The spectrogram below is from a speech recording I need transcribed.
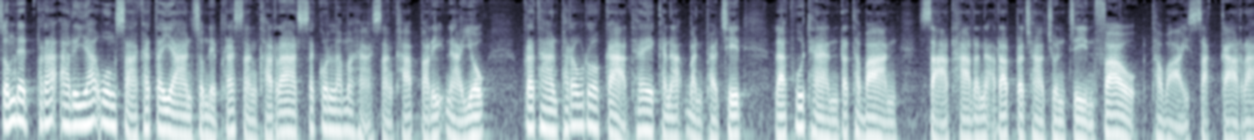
สมเด็จพระอริยวงศาคตยาน สมเด็จพระสังฆราช สกลมหาสังฆปรินายก ประธานพระโอกาสให้คณะบรรพชิต และผู้แทนรัฐบาล สาธารณรัฐประชาชนจีนเฝ้า ถวายสักการะ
